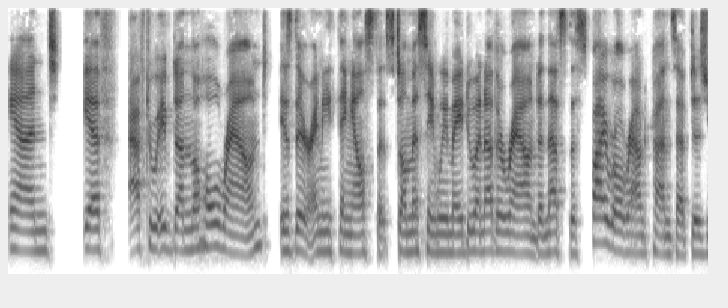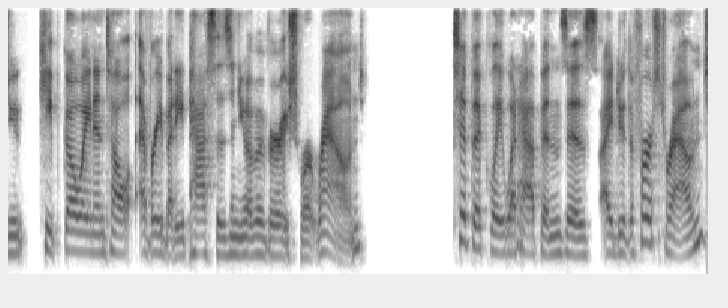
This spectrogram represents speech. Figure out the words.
And if after we've done the whole round, is there anything else that's still missing? We may do another round. And that's the spiral round concept is you keep going until everybody passes and you have a very short round. Typically, what happens is I do the first round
